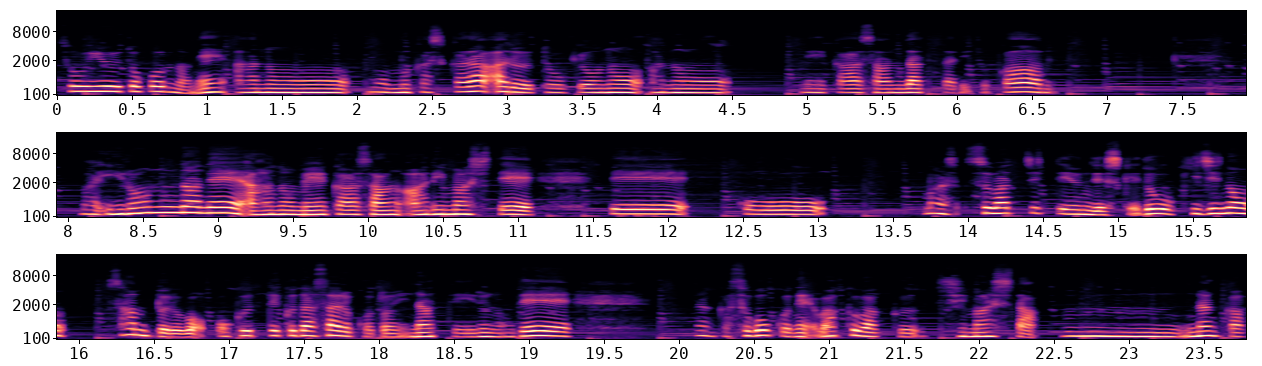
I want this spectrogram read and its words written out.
そういうところのねあのもう昔からある東京のあのメーカーさんだったりとか、まあ、いろんなねあのメーカーさんありましてでこうまあスワッチっていうんですけど生地のサンプルを送ってくださることになっているのでなんかすごくねワクワクしました。うーんなんか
